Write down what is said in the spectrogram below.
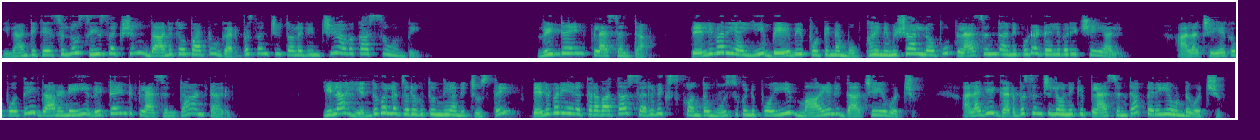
ఇలాంటి కేసుల్లో సి సెక్షన్ దానితో పాటు గర్భసంచి తొలగించే అవకాశం ఉంది. రిటైన్ ప్లాసెంటా డెలివరీ అయ్యి బేబీ పుట్టిన ముప్పై నిమిషాల్లోపు ప్లాసెంటాని కూడా డెలివరీ చేయాలి. అలా చేయకపోతే దానిని రిటైన్డ్ ప్లాసెంటా అంటారు. ఇలా ఎందువల్ల జరుగుతుంది అని చూస్తే డెలివరీ అయిన తర్వాత సర్విక్స్ కొంత మూసుకుని పోయి మాయని దాచేయవచ్చు. అలాగే గర్భసంచిలోనికి ప్లాసెంటా పెరిగి ఉండవచ్చు.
